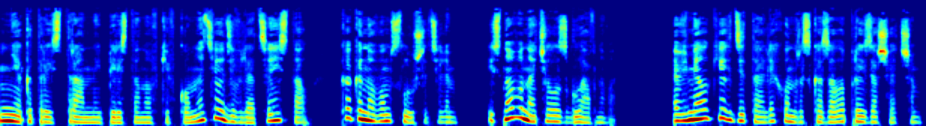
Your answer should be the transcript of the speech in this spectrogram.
некоторой странной перестановки в комнате удивляться не стал, как и новым слушателям, и снова начал с главного. В мелких деталях он рассказал о произошедшем.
